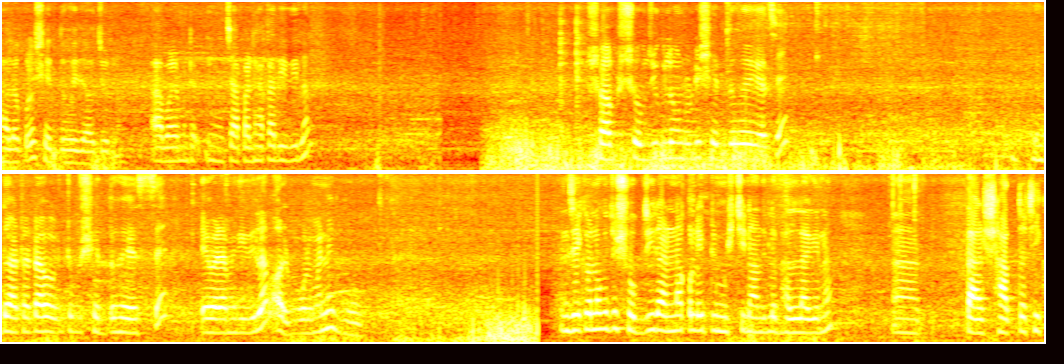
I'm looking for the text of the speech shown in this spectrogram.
ভালো করে সেদ্ধ হয়ে যাওয়ার জন্য। আবার আমি চাপা ঢাকা দিয়ে দিলাম। সব সবজিগুলো মোটামুটি সেদ্ধ হয়ে গেছে। কিন্তু আটাটাও একটু সেদ্ধ হয়ে এসছে। এবার আমি দিয়ে দিলাম অল্প পরিমাণে গুড়। যে কোনো কিছু সবজি রান্না করলে একটু মিষ্টি না দিলে ভালো লাগে না। তার স্বাদটা ঠিক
